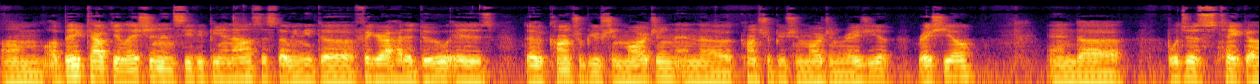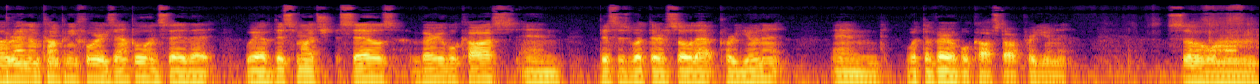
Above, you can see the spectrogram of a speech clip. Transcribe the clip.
Um, a big calculation in CVP analysis that we need to figure out how to do is the contribution margin and the contribution margin ratio. ratio. And uh, we'll just take a random company for example and say that we have this much sales variable costs and this is what they're sold at per unit and what the variable costs are per unit. So um,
